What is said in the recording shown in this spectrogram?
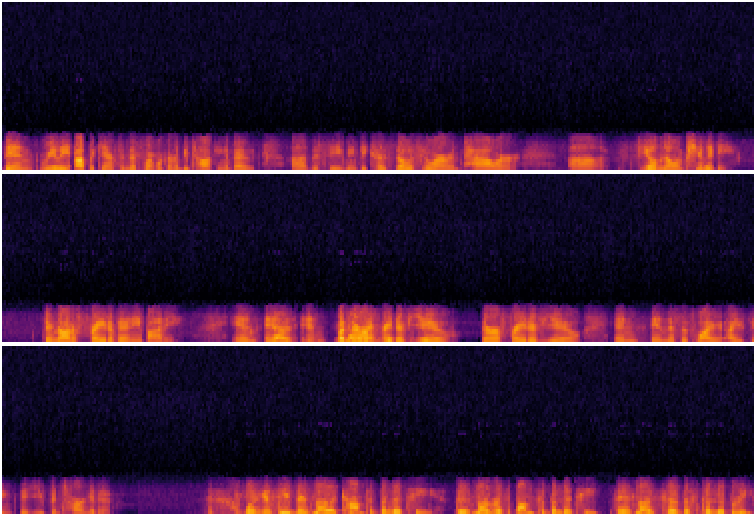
been really up against, and this is what we're going to be talking about uh, this evening. Because those who are in power uh, feel no impunity; they're not afraid of anybody, and and, No, and but no, they're afraid of you. They're afraid of you, and and this is why I think that you've been targeted. Well, you see, there's no accountability, there's no responsibility, there's no service delivery,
